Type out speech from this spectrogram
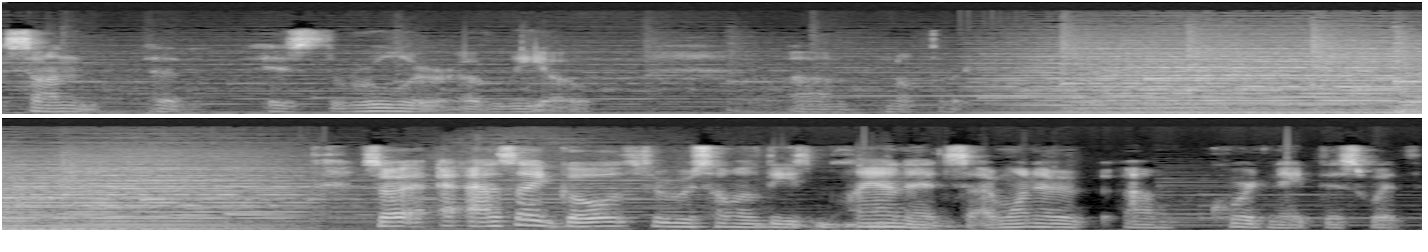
Sun uh, is the ruler of Leo um, not three. So as I go through some of these planets, I want to um, coordinate this with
